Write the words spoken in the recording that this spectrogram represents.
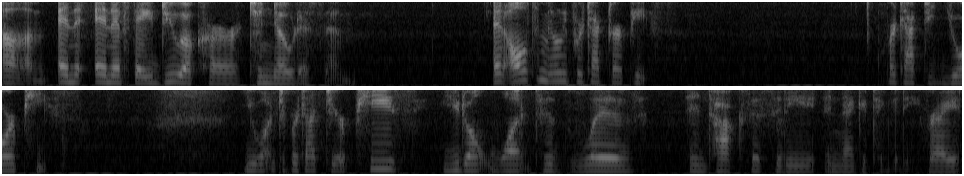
Um, and and if they do occur, to notice them, and ultimately protect our peace. Protect your peace. You want to protect your peace. You don't want to live in toxicity and negativity, right?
